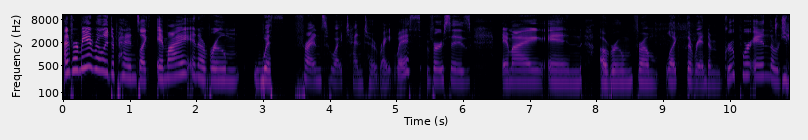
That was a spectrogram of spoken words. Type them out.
And for me, it really depends. Like, am I in a room with friends who I tend to write with versus am I in a room from like the random group we're in, which Yeah.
